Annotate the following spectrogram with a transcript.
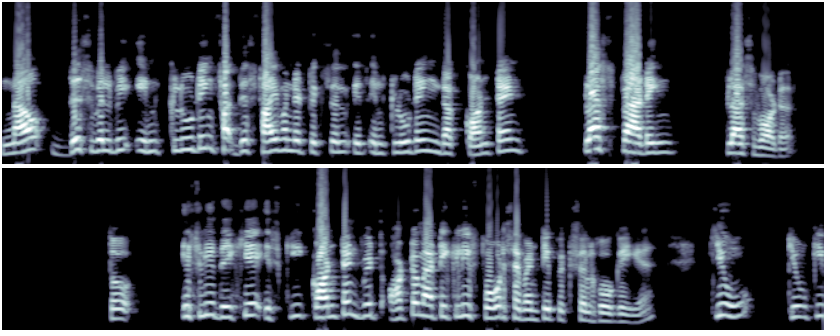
now this will be including this 500 pixel is including the content plus padding plus border तो इसलिए देखिए इसकी कंटेंट विथ ऑटोमेटिकली 470 पिक्सल हो गई है। क्यों? क्योंकि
